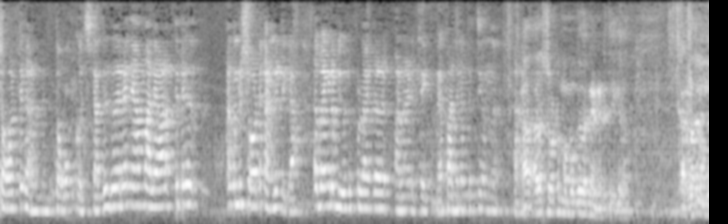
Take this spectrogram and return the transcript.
ഷോട്ട് കാണുന്നുണ്ട്. തോക്ക് വെച്ചിട്ട്. അത് ഇതുവരെ ഞാൻ മലയാളത്തിൽ അങ്ങനെ ഷോട്ട് കണ്ടിട്ടില്ല. അത് ഭയങ്കര ബ്യൂട്ടിഫുൾ ആയിട്ട് ആണ് എടുത്തേക്കുന്നത്. അപ്പൊ അതിനെ പറ്റി ഒന്ന് ആ- ഷോട്ട് നമുക്ക് തന്നെയാണ് എടുത്തിരിക്കുന്നത്. കാരണം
